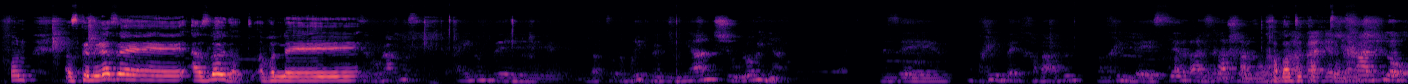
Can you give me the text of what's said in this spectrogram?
נכון? אז כנראה זה... אז לא יודעת, אבל... אה, זה כל כך מס- היינו ב- בארצות הברית בבניין שהוא לא בניין. וזה מתחיל בחב"ד, מתחיל בעשר, אבל אז זה. שלוש. חב"ד זה חב"ד קפטן. יש- אחד, לא,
